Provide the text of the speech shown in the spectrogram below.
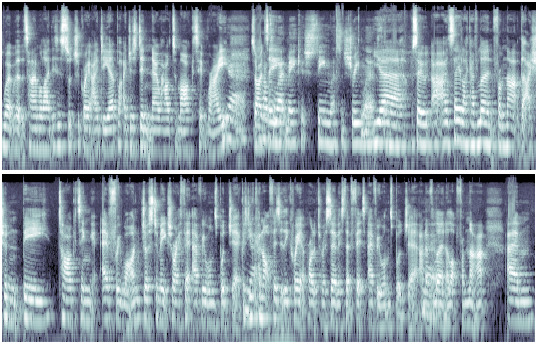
work with at the time were like, "This is such a great idea," but I just didn't know how to market it right. Yeah. So and I'd say to like make it seamless and streamless. yeah. So I'd say like I've learned from that that I shouldn't be targeting everyone just to make sure I fit everyone's budget because you cannot physically create a product or a service that fits everyone's budget and I've learned a lot from that. Um,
